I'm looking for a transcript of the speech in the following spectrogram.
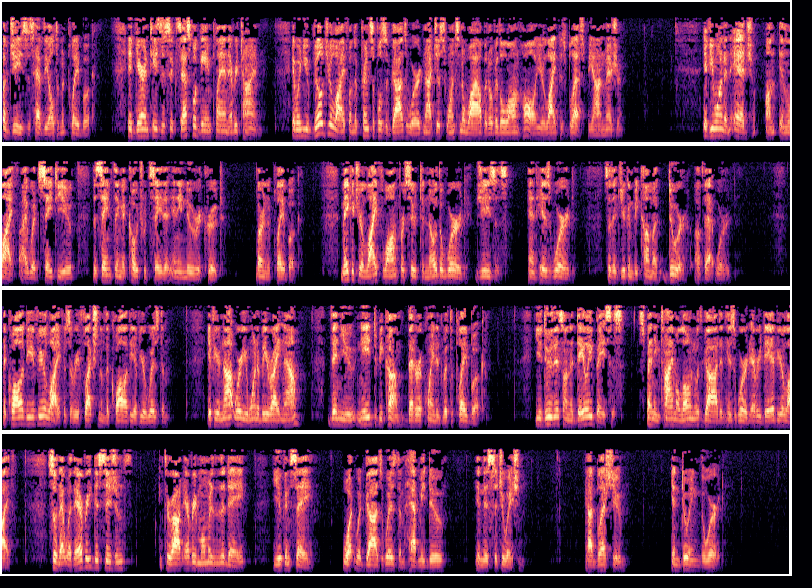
of Jesus have the ultimate playbook. It guarantees a successful game plan every time. And when you build your life on the principles of God's Word, not just once in a while, but over the long haul, your life is blessed beyond measure. If you want an edge on, in life, I would say to you the same thing a coach would say to any new recruit. Learn the playbook. Make it your lifelong pursuit to know the Word, Jesus, and His Word, so that you can become a doer of that Word. The quality of your life is a reflection of the quality of your wisdom. If you're not where you want to be right now, then you need to become better acquainted with the playbook. You do this on a daily basis, spending time alone with God and His Word every day of your life, so that with every decision throughout every moment of the day, you can say, What would God's wisdom have me do in this situation? God bless you in doing the word.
